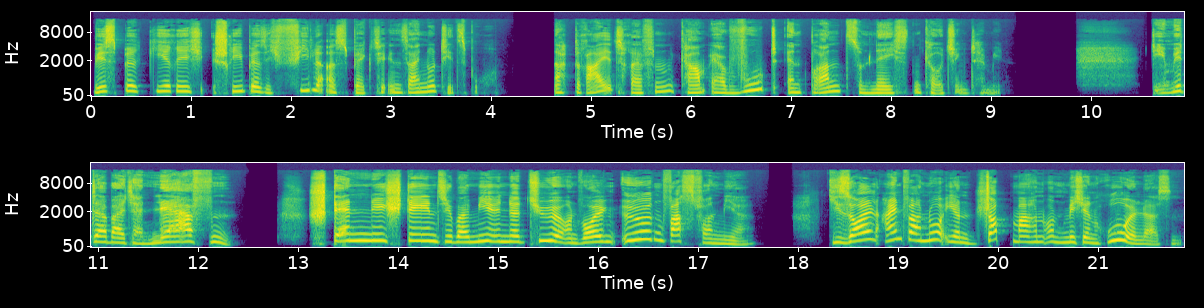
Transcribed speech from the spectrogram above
Wissbegierig schrieb er sich viele Aspekte in sein Notizbuch. Nach drei Treffen kam er wutentbrannt zum nächsten Coaching-Termin. Die Mitarbeiter nerven. Ständig stehen sie bei mir in der Tür und wollen irgendwas von mir. Die sollen einfach nur ihren Job machen und mich in Ruhe lassen.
